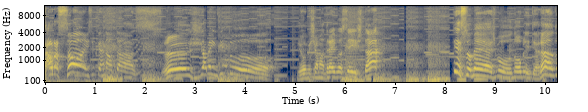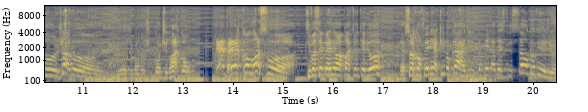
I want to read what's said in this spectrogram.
Saudações, internautas! Seja bem-vindo! Eu me chamo André e você está... Isso mesmo, no Obliterando Jogos! E hoje vamos continuar com TV Colosso! Se você perdeu a parte anterior, é só conferir aqui no card e também na descrição do vídeo.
